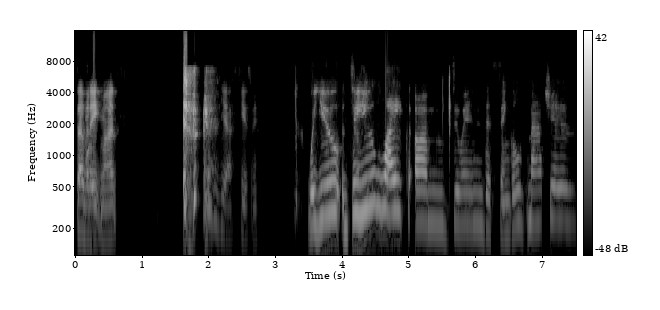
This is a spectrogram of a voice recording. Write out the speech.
seven, Wow. eight months. yeah. Excuse me. Were you? Do you like um doing the singles matches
